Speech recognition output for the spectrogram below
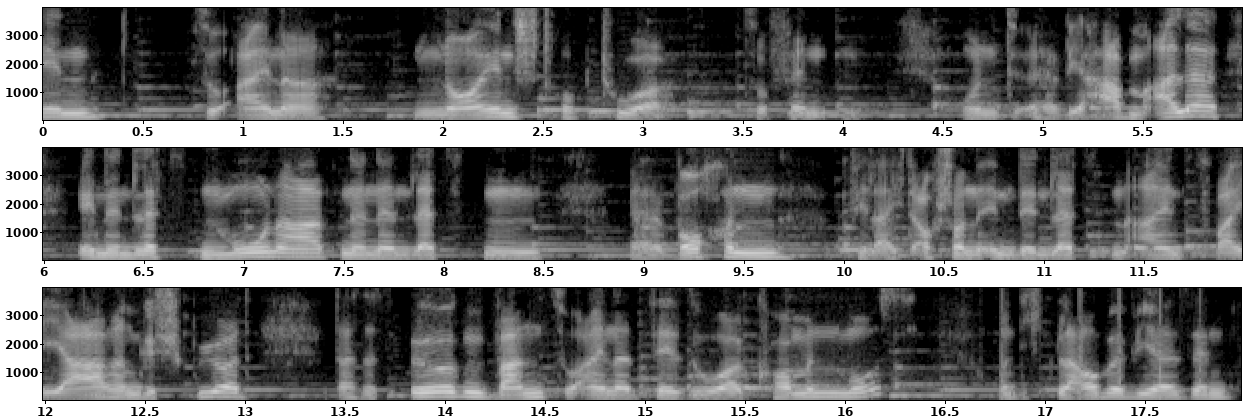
hin zu einer neuen Struktur zu finden. Und äh, wir haben alle in den letzten Monaten, in den letzten äh, Wochen, vielleicht auch schon in den letzten ein, zwei Jahren gespürt, dass es irgendwann zu einer Zäsur kommen muss. Und ich glaube, wir sind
